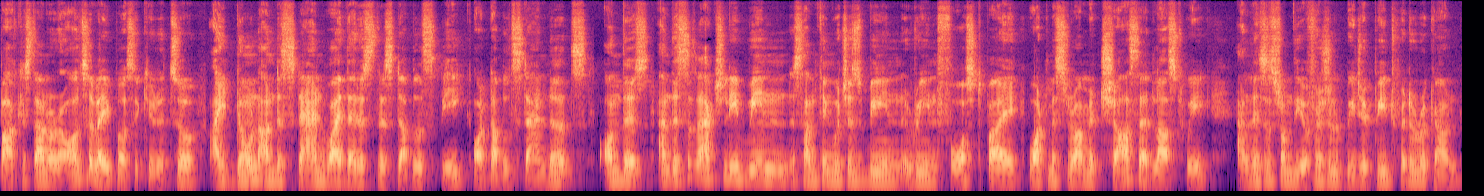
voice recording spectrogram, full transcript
Pakistan are also very persecuted. So I don't understand why there is this double speak or double standards on this. And this has actually been something which has been reinforced by what Mr. Amit Shah said last week and this is from the official BJP Twitter account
